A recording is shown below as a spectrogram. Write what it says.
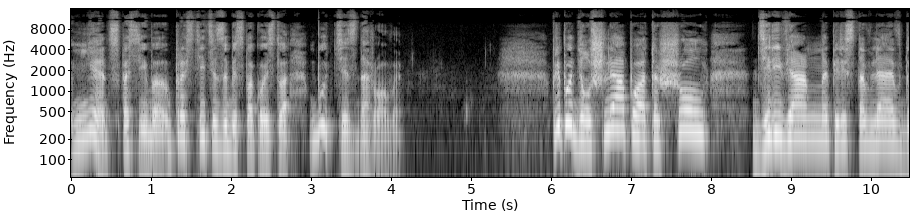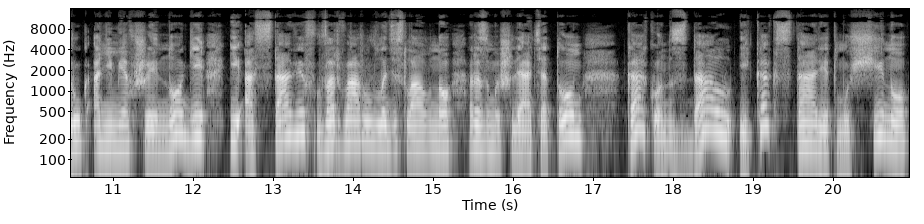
«Нет, спасибо. Простите за беспокойство. Будьте здоровы» приподнял шляпу, отошел, деревянно переставляя вдруг онемевшие ноги и оставив Варвару Владиславну размышлять о том, как он сдал и как старит мужчину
